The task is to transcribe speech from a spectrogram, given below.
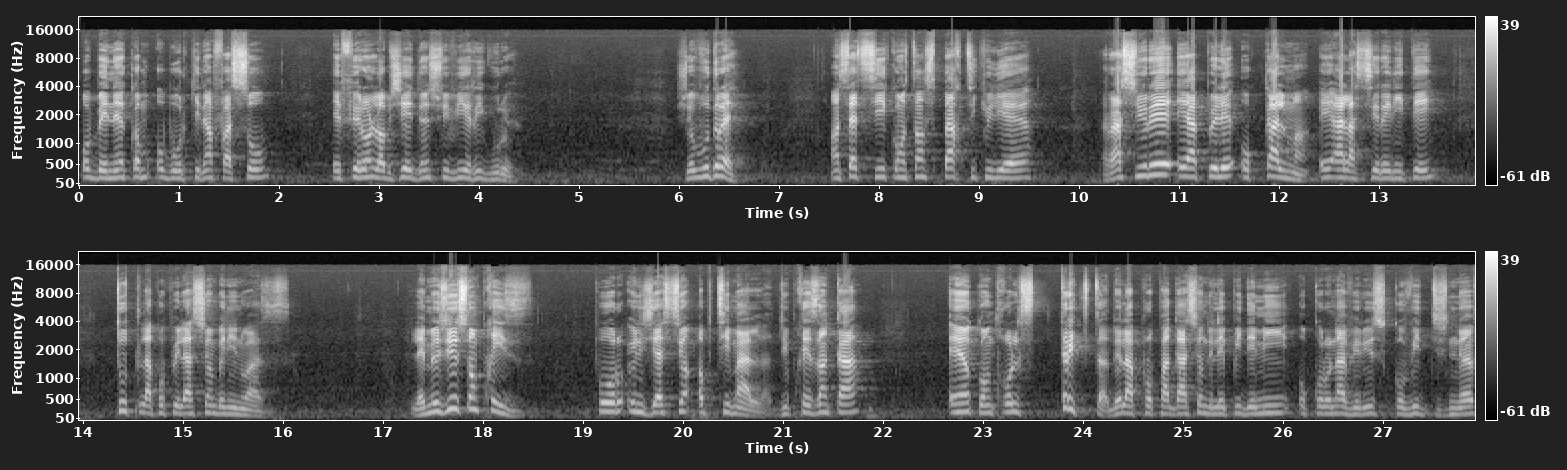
au Bénin comme au Burkina Faso et feront l'objet d'un suivi rigoureux. Je voudrais, en cette circonstance particulière, rassurer et appeler au calme et à la sérénité toute la population béninoise. Les mesures sont prises pour une gestion optimale du présent cas et un contrôle strict de la propagation de l'épidémie au coronavirus Covid-19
